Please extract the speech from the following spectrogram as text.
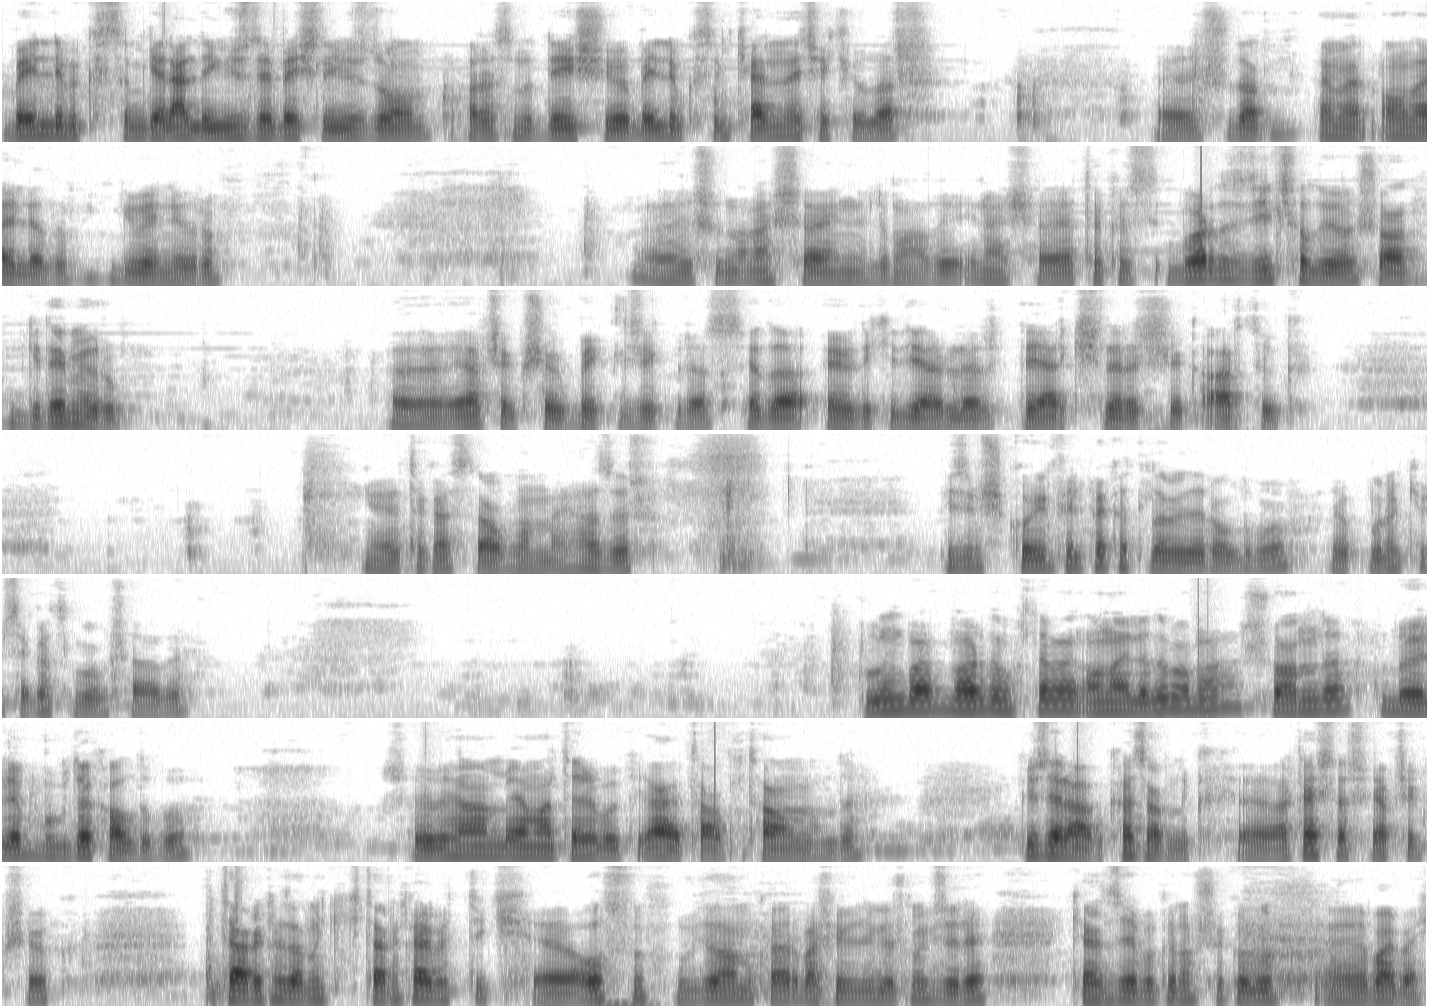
belli bir kısım genelde %5 ile %10 arasında değişiyor. Belli bir kısım kendine çekiyorlar. Ee, şuradan hemen onayladım. Güveniyorum. Ee, şuradan aşağı inelim abi. İn aşağıya. Takas. Bu arada zil çalıyor. Şu an gidemiyorum. Ee, yapacak bir şey yok. Bekleyecek biraz. Ya da evdeki diğerler, diğer kişiler açacak artık. Ee, takas tamamlanmaya hazır. Bizim şu coin flip'e katılan oldu bu. Yok buna kimse katılmamış abi. Bunu ben arada muhtemelen onayladım ama şu anda böyle bug'da kaldı bu. Şöyle bir hemen bir envantere bakayım. Evet tamam tamamlandı. Güzel abi kazandık. Ee, arkadaşlar yapacak bir şey yok. Bir tane kazandık, iki tane kaybettik. Ee, olsun. Bu videodan bu kadar. Başka bir videoda görüşmek üzere. Kendinize bakın. Hoşçakalın. Ee, bay bay.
